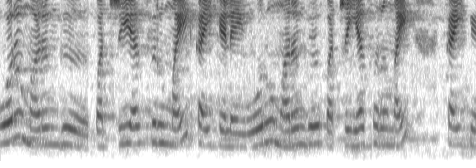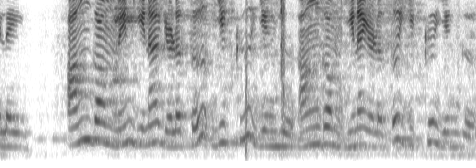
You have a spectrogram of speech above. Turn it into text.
ஒரு மருங்கு பற்றிய சிறுமை கைக்கிளை ஒரு மருங்கு பற்றிய சிறுமை கைக்கிளை அங்கம் மின் இன எழுத்து இக்கு எங்கு? அங்கம் இன எழுத்து இக்கு எங்கு?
